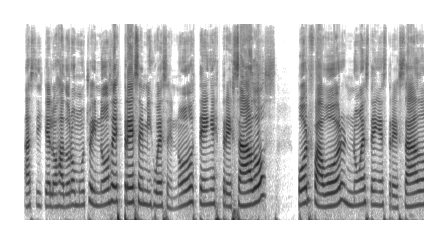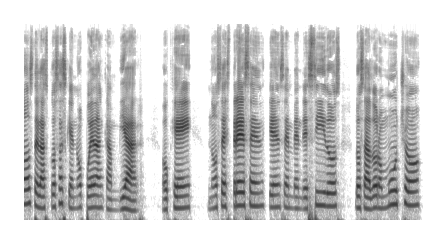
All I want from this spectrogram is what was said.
Así que los adoro mucho y no se estresen mis jueces, no estén estresados. Por favor, no estén estresados de las cosas que no puedan cambiar. ¿Ok? No se estresen, quédense bendecidos. Los adoro mucho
